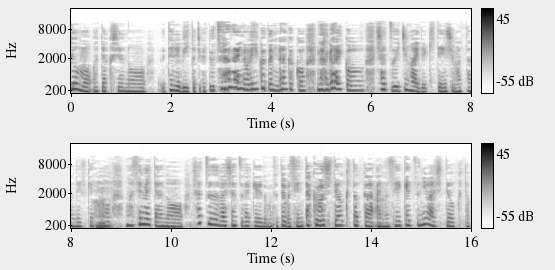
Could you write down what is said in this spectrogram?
今日も私あのテレビと違って映らないのをいいことになんかこう長いこうシャツ1枚で着てしまったんですけども、うん、まあせめてあのシャツはシャツだけれども例えば洗濯をしておくとか、あの清潔にはしておくとか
